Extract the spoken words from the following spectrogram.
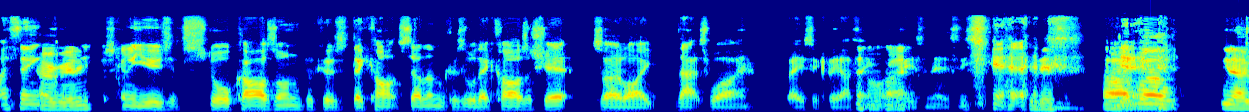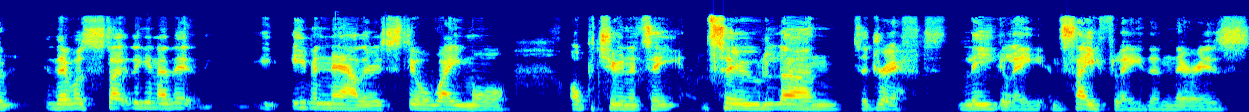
I think. Oh, really? They're just going to use it to store cars on because they can't sell them because all their cars are shit. So like that's why basically I think the reason is yeah. Brilliant. Uh, Yeah. Well, you know, there was so you know, there, even now there is still way more opportunity to learn to drift legally and safely than there is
